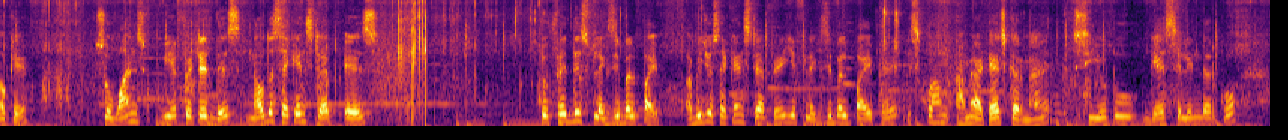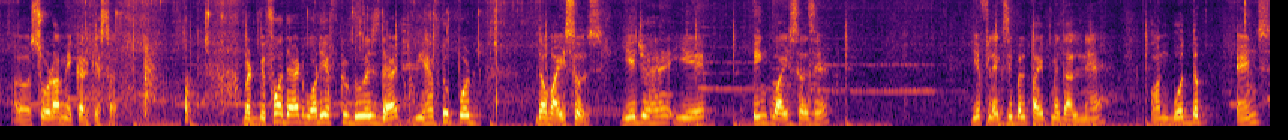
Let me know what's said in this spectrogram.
okay so once we have fitted this now the second step is to fit this flexible pipe अभी जो second step है ये flexible pipe है इसको हम हमें attach करना है CO2 गैस सिलेंडर को सोडा uh, मेकर के साथ but before that what you have to do is that we have to put the visors ये जो है ये pink visors है ये flexible pipe में डालने हैं on both the ends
